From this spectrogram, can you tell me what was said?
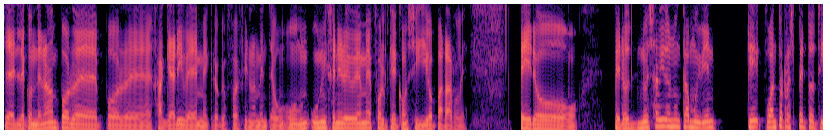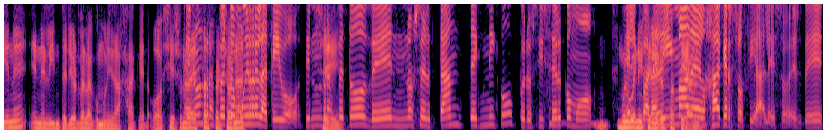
le condenaron por, eh, por eh, hackear IBM, creo que fue finalmente. Un, un ingeniero de IBM fue el que consiguió pararle. Pero pero no he sabido nunca muy bien qué, cuánto respeto tiene en el interior de la comunidad hacker. O si es una tiene de estas un respeto muy relativo. Tiene un respeto de no ser tan técnico, pero sí ser como el paradigma del hacker social. Eso es, de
